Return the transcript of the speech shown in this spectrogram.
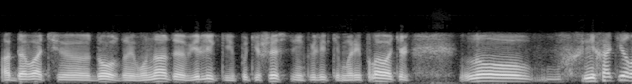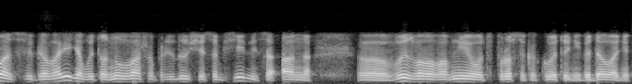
отдавать э, должное ему надо. Великий путешественник, великий мореплаватель. Но не хотелось говорить об этом, но ваша предыдущая собеседница, Анна, э, вызвала во мне вот просто какое-то негодование.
